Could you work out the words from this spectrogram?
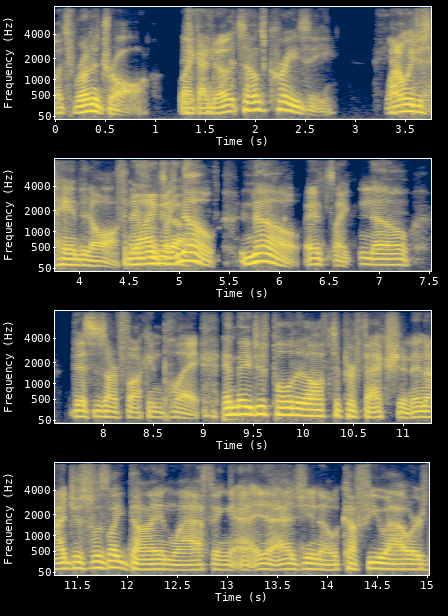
let's run a draw. Like I know it sounds crazy. Why don't we just hand it off? And everyone's like, up. "No, no." And it's like, "No, this is our fucking play." And they just pulled it off to perfection. And I just was like dying laughing at, as you know, a few hours,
